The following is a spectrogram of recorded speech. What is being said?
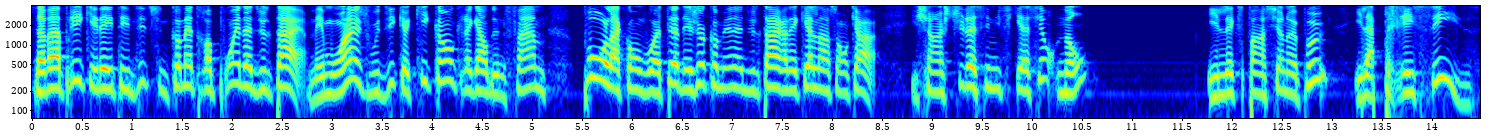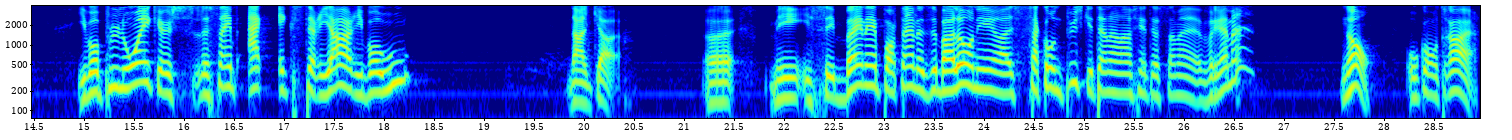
vous avez appris qu'il a été dit, tu ne commettras point d'adultère. Mais moi, je vous dis que quiconque regarde une femme pour la convoiter a déjà commis un adultère avec elle dans son cœur. Il change-tu la signification? Non. Il l'expansionne un peu, il la précise. Il va plus loin que le simple acte extérieur. Il va où? Dans le cœur. Euh, mais c'est bien important de dire, ben là, on est, euh, ça compte plus ce qui était dans l'Ancien Testament. Vraiment? Non, au contraire.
